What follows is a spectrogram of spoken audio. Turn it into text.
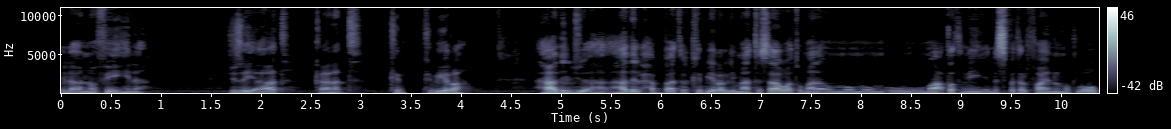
إلى أنه في هنا جزيئات كانت كبيرة. هذه هذه الحبات الكبيرة اللي ما تساوت وما وما أعطتني نسبة ال fine المطلوب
